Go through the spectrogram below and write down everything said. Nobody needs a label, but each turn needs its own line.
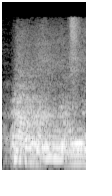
Oh,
